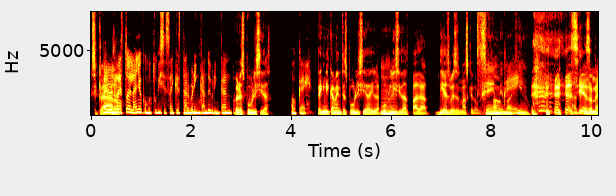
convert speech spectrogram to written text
Sí, claro. Pero el resto del año, como tú dices, hay que estar brincando y brincando. Pero es publicidad. Ok. Técnicamente es publicidad y la publicidad paga 10 veces más que doble. Sí, me imagino. sí, es una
